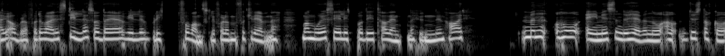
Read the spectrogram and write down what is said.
er jo avla for å være stille, så det ville blitt for vanskelig for dem, for krevende. Man må jo se litt på de talentene hunden din har. Men hun Amy som du har nå, du snakka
